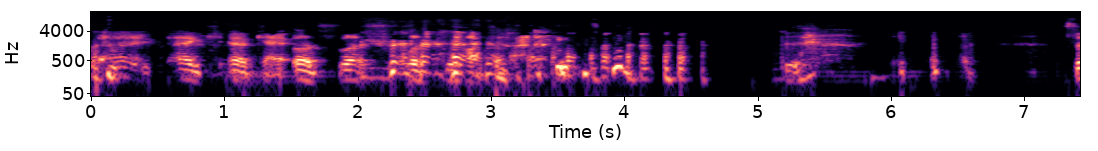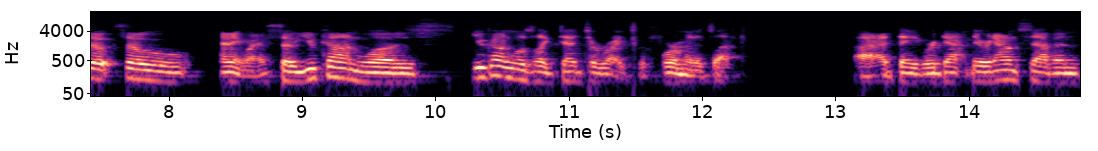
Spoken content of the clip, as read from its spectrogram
I- I- okay, let's let's let's move on from that. so so anyway, so UConn was UConn was like dead to rights with four minutes left. Uh, they were down they were down seven,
